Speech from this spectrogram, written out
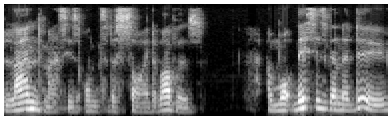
land masses onto the side of others. And what this is going to do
